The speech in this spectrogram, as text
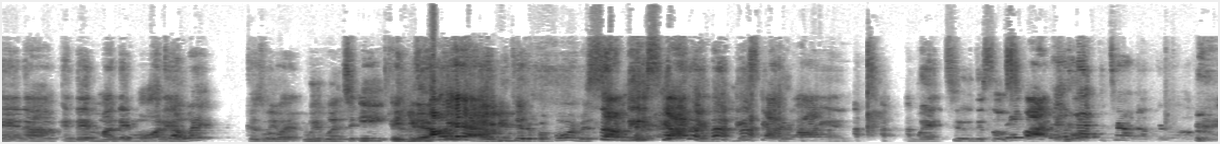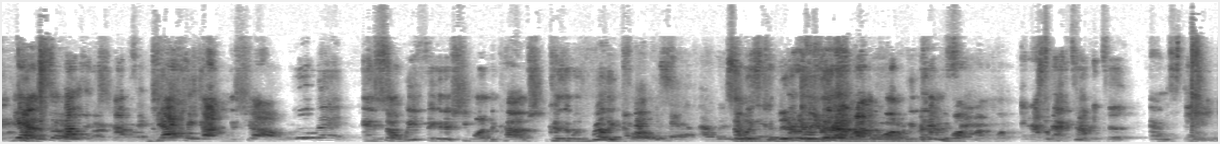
And um and then Monday morning. Oh wait, because we, What? we went to eat and you Yeah. Oh yeah. Oh, and you did a performance. So me, Scott, and me, Scott, and Ryan went to this little They, spot they in Bal- left the turn up, girl. Okay. Yeah, so- in the shop at the Jack had gotten the shower. And so we figured if she wanted to come, because it was really And I close. have. I really So it was could have. literally, Literally around, around the the corner. corner. We literally walked around the corner. And I So started talking to Ernestine.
